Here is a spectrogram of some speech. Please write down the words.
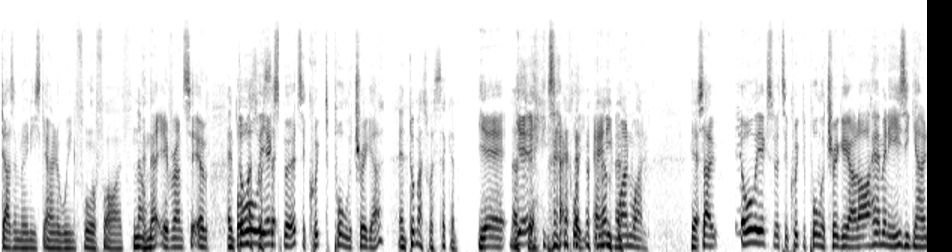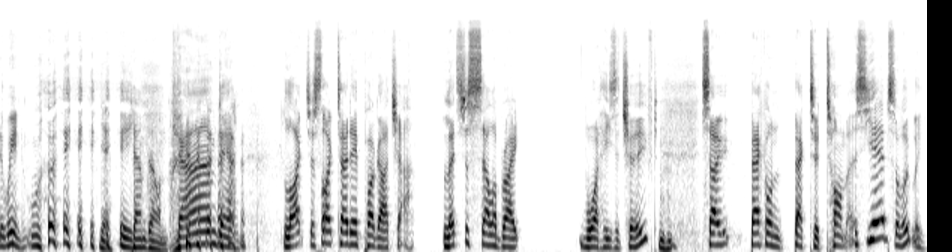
doesn't mean he's going to win four or five. No. and that everyone said And Thomas all the se- experts are quick to pull the trigger. and Thomas was second. Yeah, That's yeah, it. exactly. And he won one. Yeah. So all the experts are quick to pull the trigger. Going, oh, how many is he going to win? Yeah, calm down. calm down. Like just like Tadej Pogacar, let's just celebrate what he's achieved. Mm-hmm. So back on back to Thomas, yeah, absolutely.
